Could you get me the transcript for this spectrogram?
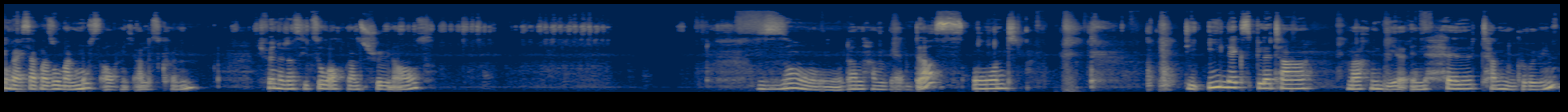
Oder ich sag mal so, man muss auch nicht alles können. Ich finde, das sieht so auch ganz schön aus. So, dann haben wir das und die Ilex-Blätter machen wir in hell Tannengrün.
